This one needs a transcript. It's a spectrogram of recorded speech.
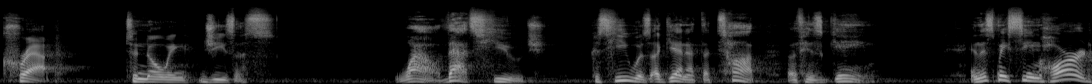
crap to knowing Jesus. Wow, that's huge because he was, again, at the top of his game. And this may seem hard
